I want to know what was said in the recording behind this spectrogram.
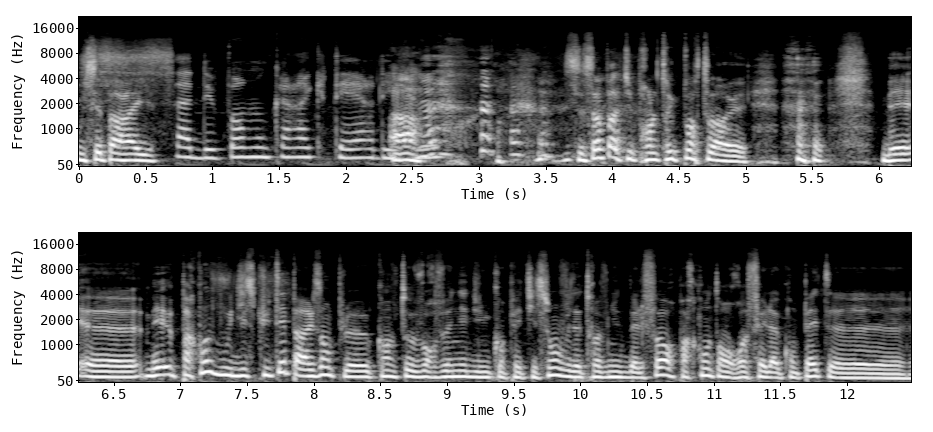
Ou c'est pareil. Ça dépend de mon caractère. Des Ah. C'est sympa, tu prends le truc pour toi, oui. mais, euh, mais par contre, vous discutez, par exemple, quand vous revenez d'une compétition, vous êtes revenu de Belfort, par contre, on refait la compète euh,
